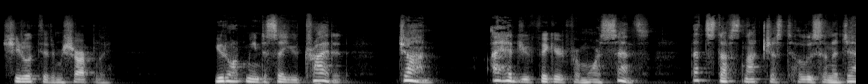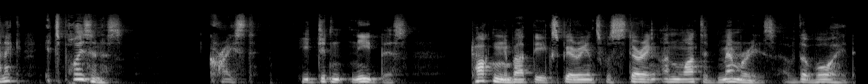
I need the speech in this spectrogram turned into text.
She looked at him sharply. You don't mean to say you tried it? John, I had you figured for more sense. That stuff's not just hallucinogenic, it's poisonous. Christ, he didn't need this. Talking about the experience was stirring unwanted memories of the void,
